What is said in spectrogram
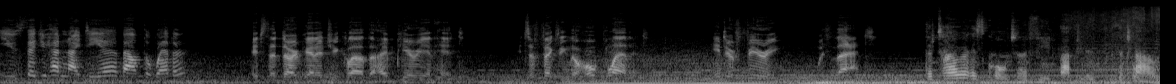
you said you had an idea about the weather? It's the dark energy cloud the Hyperion hit. It's affecting the whole planet. Interfering with that. The tower is caught in a feedback loop with the cloud.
